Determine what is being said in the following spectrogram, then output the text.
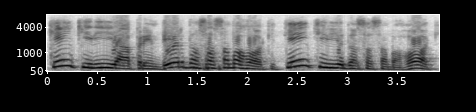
quem queria aprender a dançar samba rock, quem queria dançar samba rock,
